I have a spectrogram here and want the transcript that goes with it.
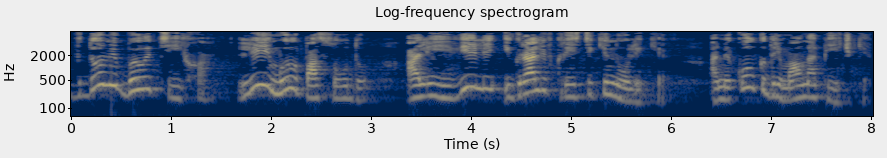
В доме было тихо. Лея мыла посуду, а Ли и Вели играли в крестики-нолики, а Миколка дремал на печке.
